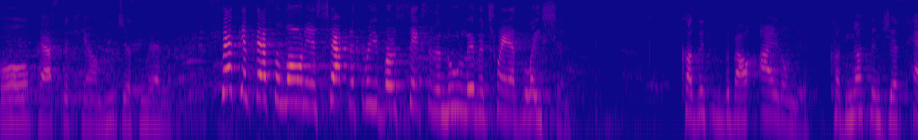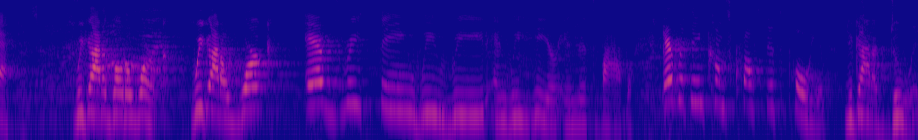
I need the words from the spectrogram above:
Oh, Pastor Kim, you just meddling. Second Thessalonians chapter 3, verse 6 in the New Living Translation. Because this is about idleness, because nothing just happens. We got to go to work. We got to work everything we read and we hear in this Bible. Everything comes across this podium. You got to do it.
